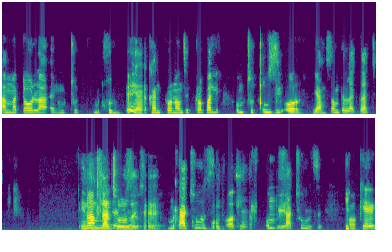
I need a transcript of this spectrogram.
Amatola, and Umtu. Hey, I can't pronounce it properly. Umtutuzi or yeah, something like that. You know, I'm not a Umhlatuze, Chair. Mhlatuzi. Okay. Umhlatuzi. Okay.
